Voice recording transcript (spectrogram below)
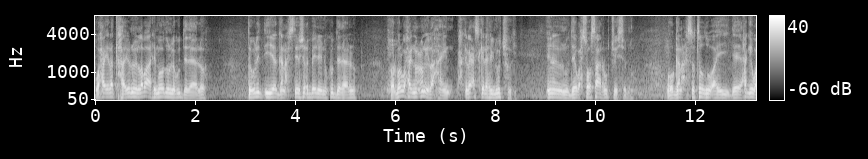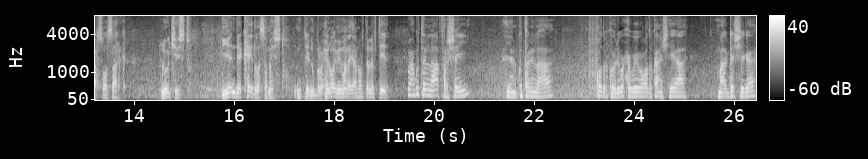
waxay la tahay in laba arrimood un lagu dadaalo. Dawlad iyo ganacsiyo shicibba inaynu ku dadaalno. Warbal waxaynu cuni lahayn wax kale haynoo joogi inaynu dee wax soo saar u jeesano. Oo ganacsatadu ay dee xaggii wax soo saarka loo jeesto iyo in dee kayd la samaysto. Intaynu bal waxaynoo imanayaan horta lafteeda. Waxaan ku talin lahaa afar ayaan ku talin lahaa qodobka hore waxa weye waa qodobka aan ah maalgashiga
